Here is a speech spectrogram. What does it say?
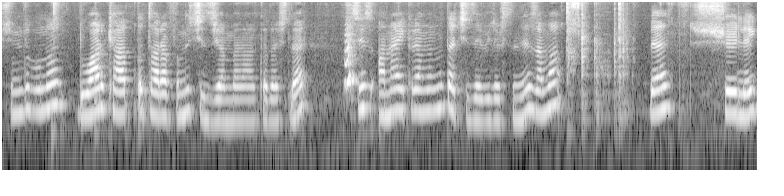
Şimdi bunu duvar kağıtlı tarafını çizeceğim ben arkadaşlar. Siz ana ekranını da çizebilirsiniz ama ben şöyle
